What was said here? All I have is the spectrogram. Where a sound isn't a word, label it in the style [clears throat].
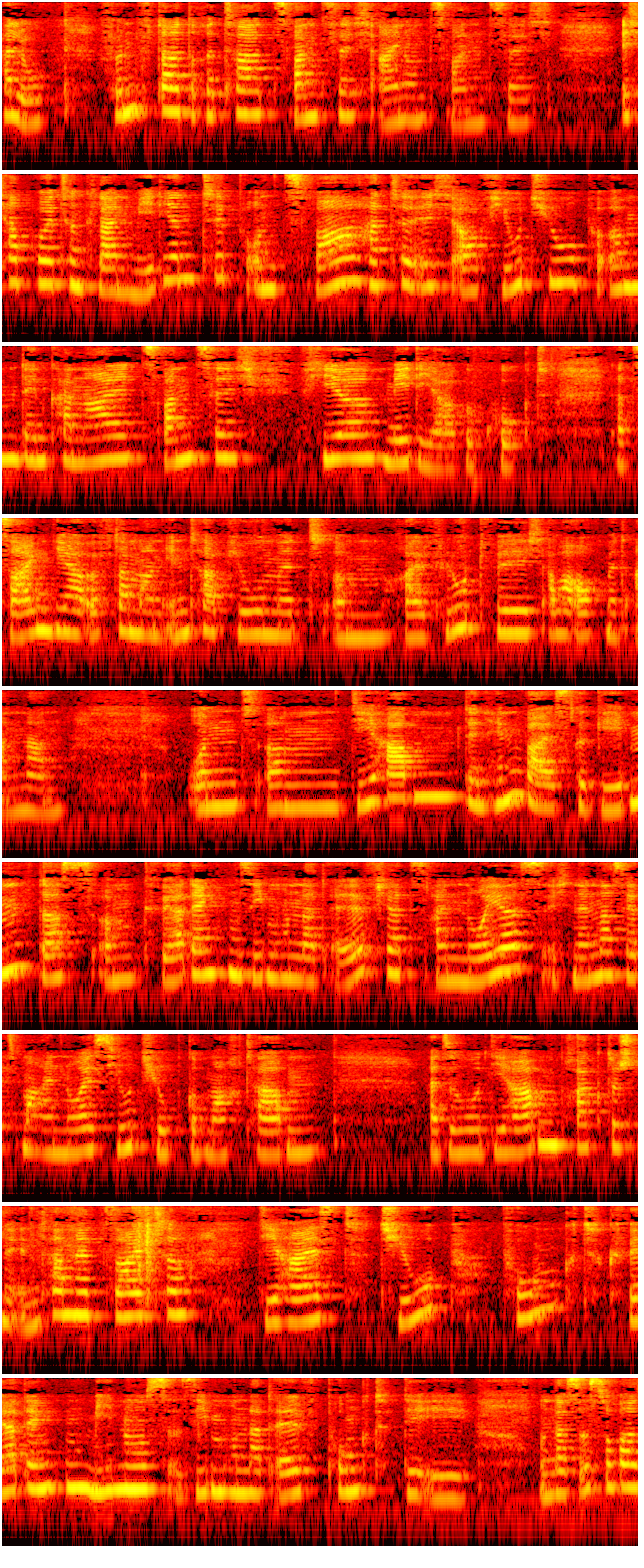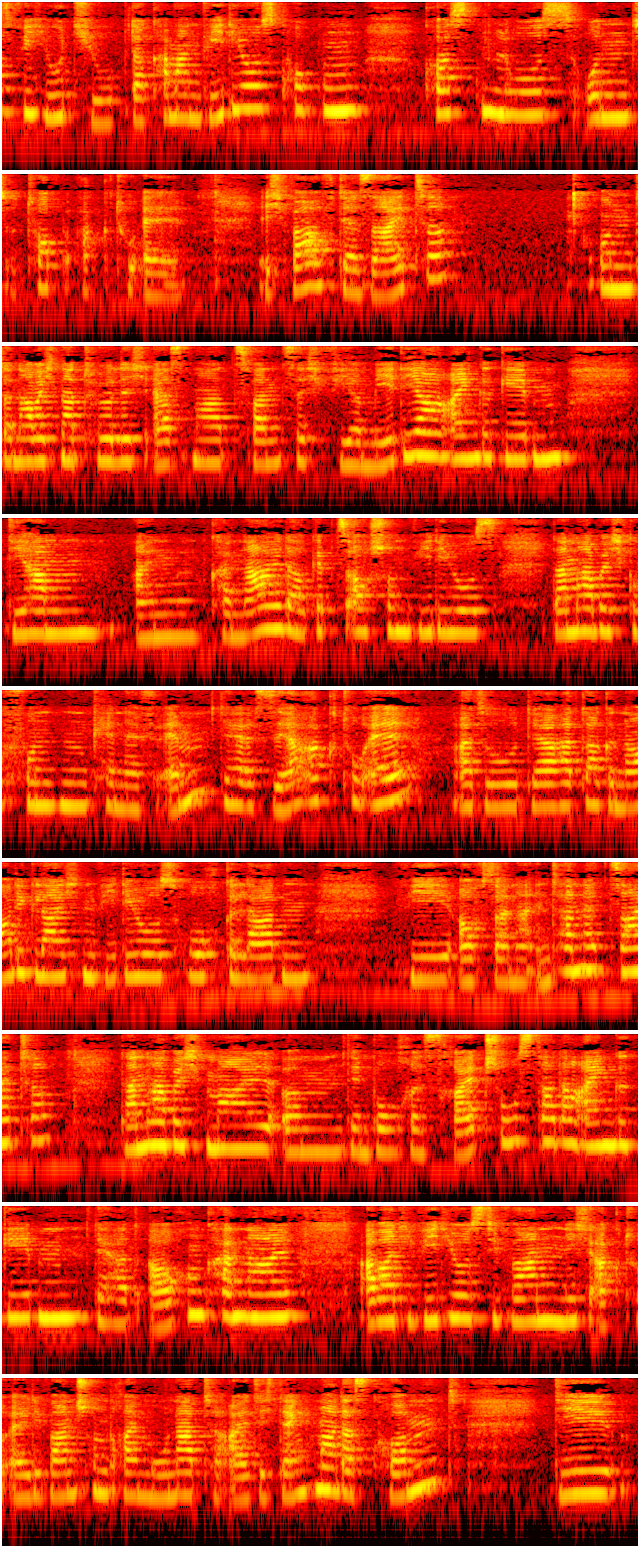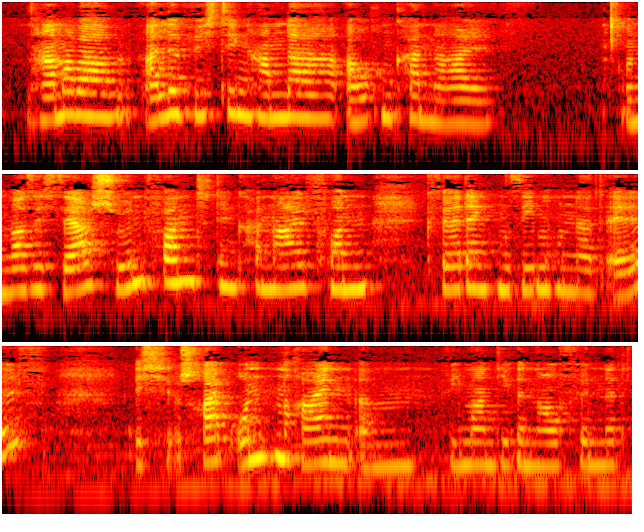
Hallo, 5.3.2021. Ich habe heute einen kleinen Medientipp und zwar hatte ich auf YouTube ähm, den Kanal 204 Media geguckt. Da zeigen die ja öfter mal ein Interview mit ähm, Ralf Ludwig, aber auch mit anderen. Und ähm, die haben den Hinweis gegeben, dass ähm, Querdenken 711 jetzt ein neues, ich nenne das jetzt mal ein neues YouTube gemacht haben. Also die haben praktisch eine Internetseite, die heißt tube.querdenken-711.de und das ist sowas wie YouTube. Da kann man Videos gucken, kostenlos und top aktuell. Ich war auf der Seite und dann habe ich natürlich erstmal 204 Media eingegeben. Die haben einen Kanal, da gibt es auch schon Videos. Dann habe ich gefunden KenFM, der ist sehr aktuell. Also der hat da genau die gleichen Videos hochgeladen wie auf seiner Internetseite. Dann habe ich mal ähm, den Boris Reitschuster da eingegeben. Der hat auch einen Kanal. Aber die Videos, die waren nicht aktuell, die waren schon drei Monate alt. Ich denke mal, das kommt. Die haben aber, alle wichtigen haben da auch einen Kanal. Und was ich sehr schön fand, den Kanal von Querdenken 711. Ich schreibe unten rein, ähm, wie man die genau findet.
